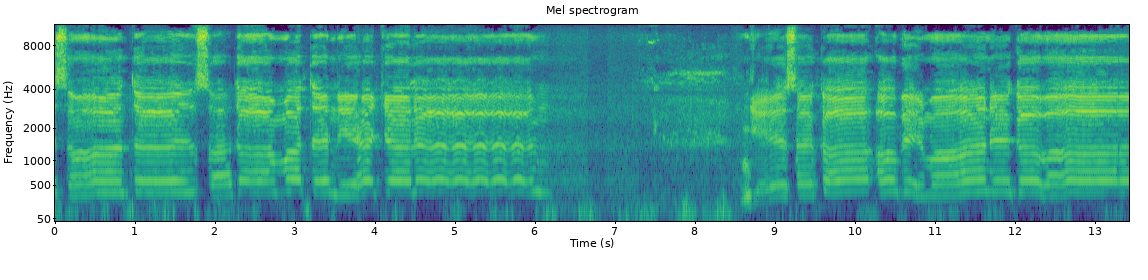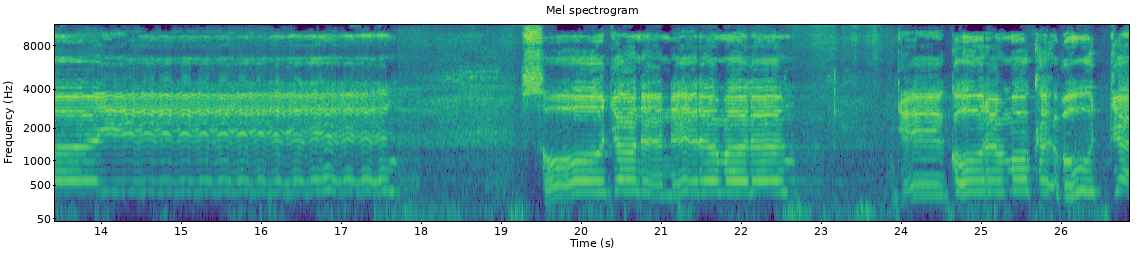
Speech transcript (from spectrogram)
ਸੰਤ ਸਦਾ ਮਤ ਨਿਹਚਲ ਜਿਸ ਕਾ ਅਭਿਮਾਨ ਗਵਾਏ ਸੋ ਜਨ ਨਿਰਮਲ ਜੇ ਗੁਰਮੁਖ ਬੂਝੈ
